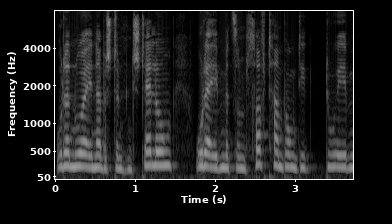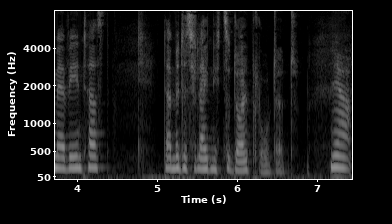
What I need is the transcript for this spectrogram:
oder nur in einer bestimmten Stellung oder eben mit so einem Soft-Tampon, die du eben erwähnt hast, damit es vielleicht nicht zu doll blutet. Ja.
